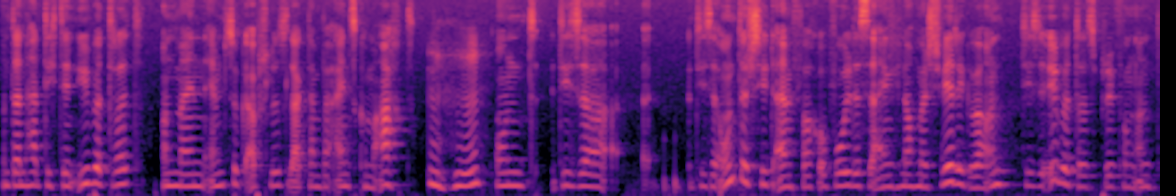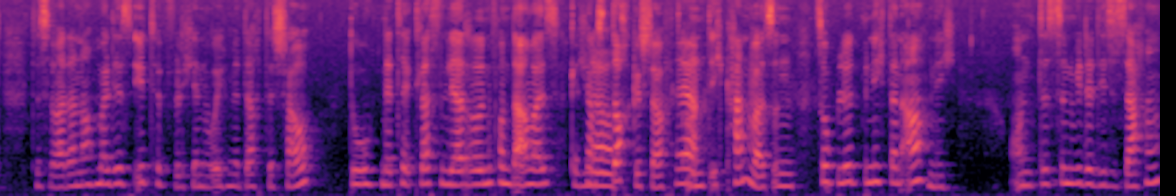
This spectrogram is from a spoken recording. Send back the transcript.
und dann hatte ich den Übertritt und mein M-Zug-Abschluss lag dann bei 1,8. Mhm. Und dieser, dieser Unterschied einfach, obwohl das ja eigentlich nochmal schwierig war und diese Übertrittsprüfung und das war dann nochmal das i-Tüpfelchen, wo ich mir dachte, schau, du nette Klassenlehrerin von damals, genau. ich habe es doch geschafft ja. und ich kann was und so blöd bin ich dann auch nicht. Und das sind wieder diese Sachen,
